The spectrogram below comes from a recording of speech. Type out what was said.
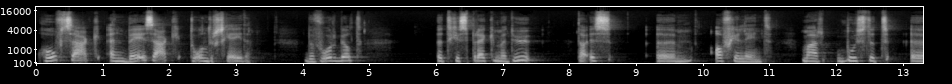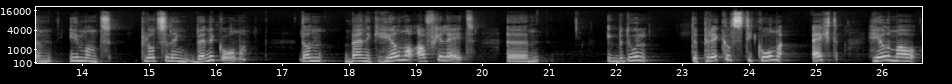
hoofdzaak en bijzaak te onderscheiden. Bijvoorbeeld, het gesprek met u, dat is um, afgeleid. Maar moest het ehm, iemand plotseling binnenkomen, dan ben ik helemaal afgeleid. Ehm, ik bedoel, de prikkels die komen echt helemaal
